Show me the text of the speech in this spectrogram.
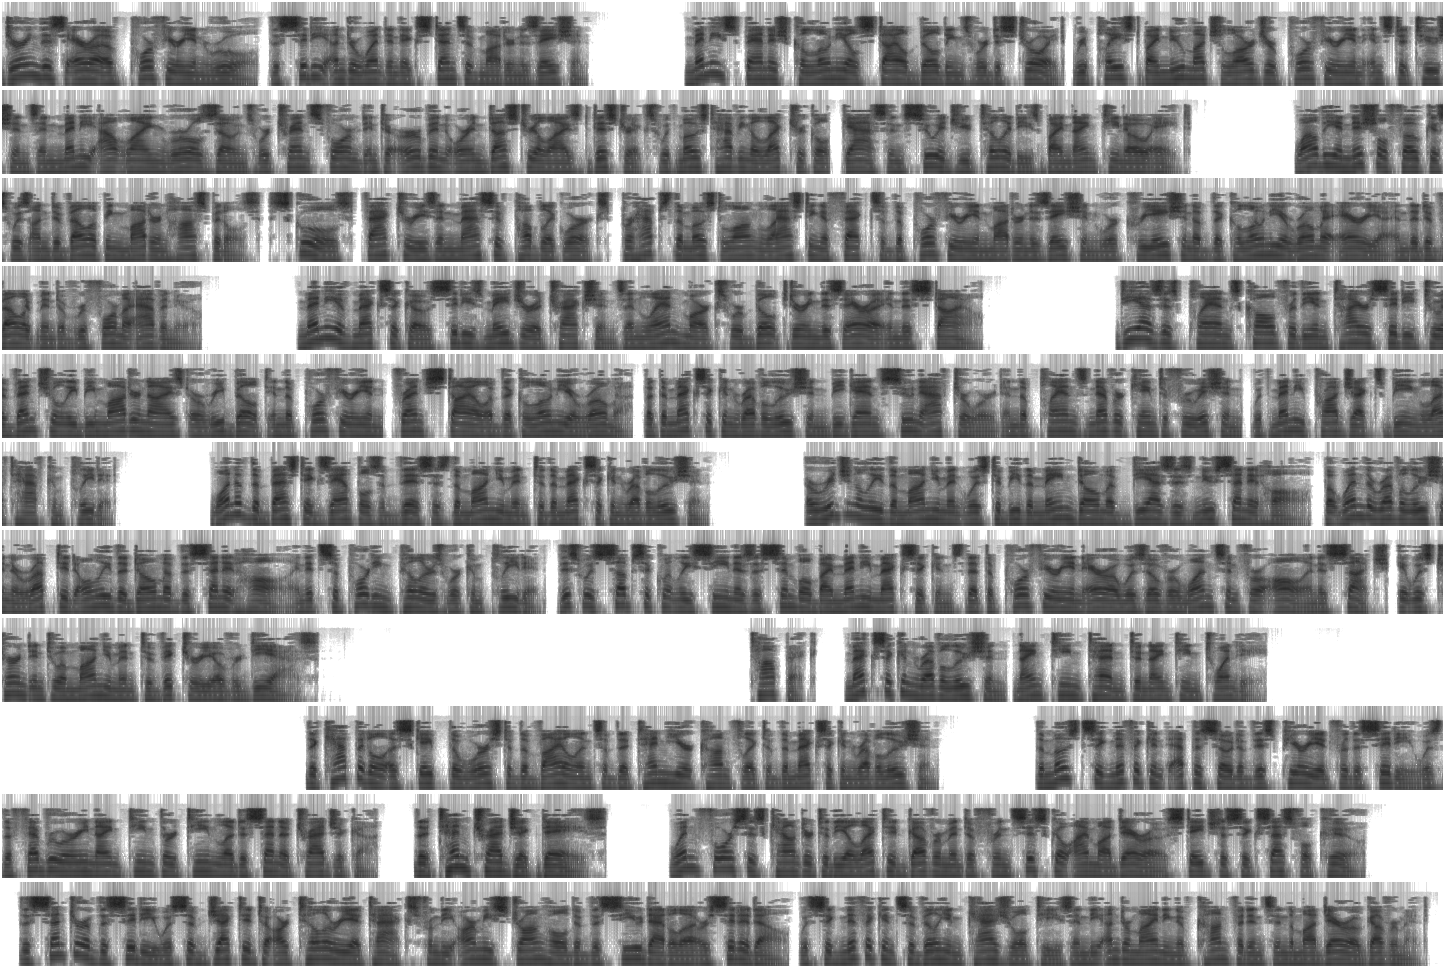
During this era of Porphyrian rule, the city underwent an extensive modernization. Many Spanish colonial-style buildings were destroyed, replaced by new much larger Porphyrian institutions and many outlying rural zones were transformed into urban or industrialized districts with most having electrical, gas and sewage utilities by 1908. While the initial focus was on developing modern hospitals, schools, factories and massive public works, perhaps the most long-lasting effects of the Porphyrian modernization were creation of the Colonia Roma area and the development of Reforma Avenue. Many of Mexico City's major attractions and landmarks were built during this era in this style. Diaz's plans called for the entire city to eventually be modernized or rebuilt in the Porphyrian, French style of the Colonia Roma, but the Mexican Revolution began soon afterward and the plans never came to fruition, with many projects being left half completed. One of the best examples of this is the monument to the Mexican Revolution. Originally the monument was to be the main dome of Diaz's new Senate Hall, but when the revolution erupted only the dome of the Senate Hall and its supporting pillars were completed. This was subsequently seen as a symbol by many Mexicans that the Porphyrian era was over once and for all and as such, it was turned into a monument to victory over Diaz. Mexican Revolution 1910 1920 The capital escaped the worst of the violence of the ten-year conflict of the Mexican Revolution. The most significant episode of this period for the city was the February 1913 La Decena Tragica, the Ten Tragic Days, when forces counter to the elected government of Francisco I. Madero staged a successful coup. The center of the city was subjected to artillery attacks from the army stronghold of the Ciudadela or Citadel, with significant civilian casualties and the undermining of confidence in the Madero government.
